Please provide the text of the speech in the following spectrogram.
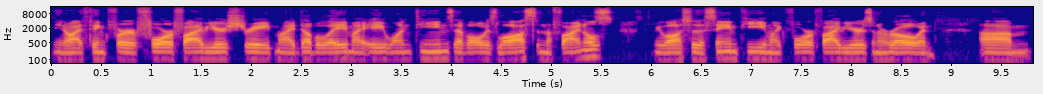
you know, I think for four or five years straight, my double A, my A1 teams have always lost in the finals. We lost to the same team like four or five years in a row. And, um,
